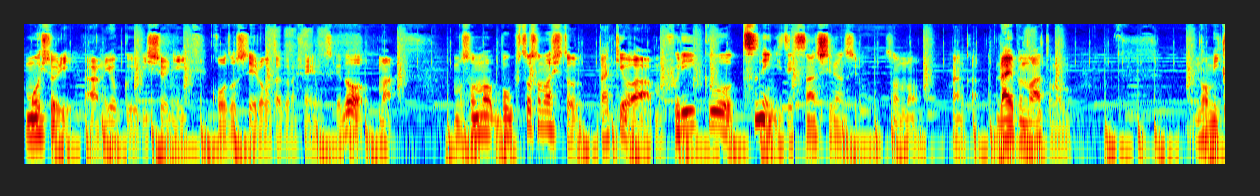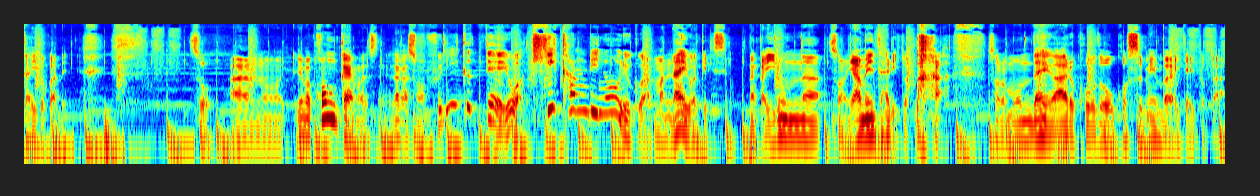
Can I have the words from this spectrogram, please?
もう一人あのよく一緒に行動しているオタクの人がいるんですけど、まあ、もうその僕とその人だけはもうフリークを常に絶賛してるんですよ。そのなんかライブの後の飲み会とかで。そう。あのやっぱ今回もですねだからそのフリークって要は危機管理能力はまないわけですよ。なんかいろんなその辞めたりとか その問題がある行動を起こすメンバーがいたりとか、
